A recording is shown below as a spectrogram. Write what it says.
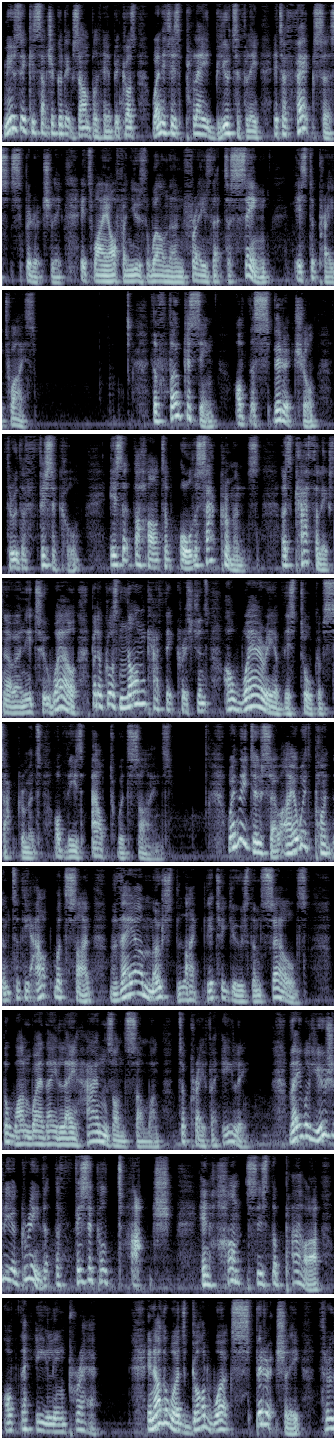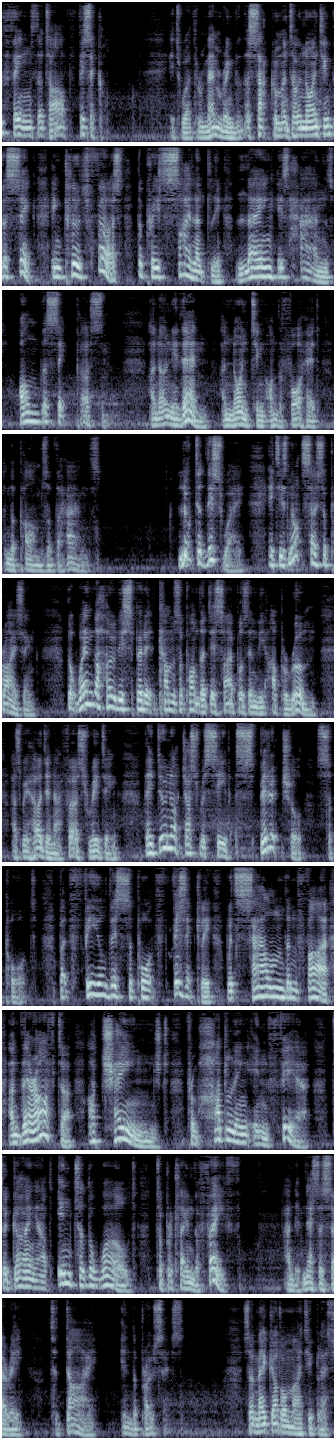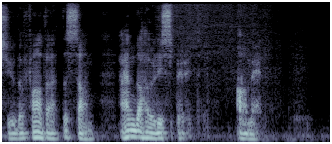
Music is such a good example here because when it is played beautifully, it affects us spiritually. It's why I often use the well-known phrase that to sing is to pray twice. The focusing of the spiritual through the physical is at the heart of all the sacraments, as Catholics know only too well. But of course, non-Catholic Christians are wary of this talk of sacraments, of these outward signs. When they do so, I always point them to the outward sign they are most likely to use themselves, the one where they lay hands on someone to pray for healing. They will usually agree that the physical touch enhances the power of the healing prayer. In other words, God works spiritually through things that are physical. It's worth remembering that the sacrament of anointing the sick includes first the priest silently laying his hands on the sick person, and only then anointing on the forehead and the palms of the hands. Looked at this way, it is not so surprising that when the Holy Spirit comes upon the disciples in the upper room, as we heard in our first reading, they do not just receive spiritual support, but feel this support physically with sound and fire, and thereafter are changed from huddling in fear to going out into the world to proclaim the faith, and if necessary, to die in the process. So may God Almighty bless you, the Father, the Son, and the Holy Spirit. Amen.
